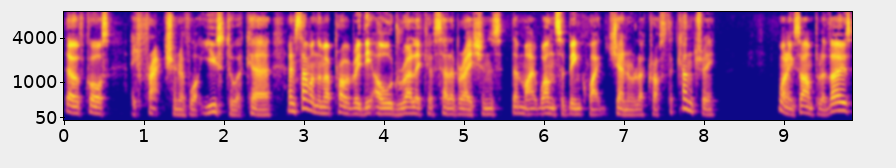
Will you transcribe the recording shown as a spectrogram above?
though, of course, a fraction of what used to occur, and some of them are probably the old relic of celebrations that might once have been quite general across the country. One example of those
